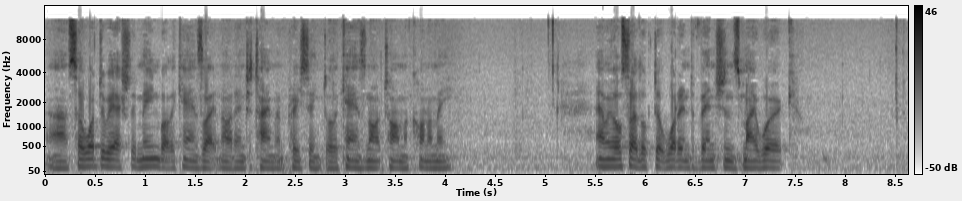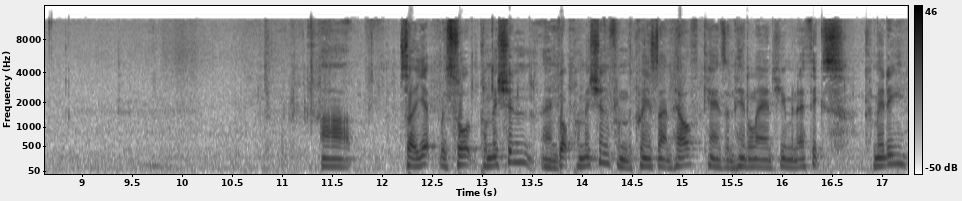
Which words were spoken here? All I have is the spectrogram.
Uh, so, what do we actually mean by the Cairns Late Night Entertainment Precinct or the Cairns Nighttime Economy? And we also looked at what interventions may work. Uh, so, yep, we sought permission and got permission from the Queensland Health, Cairns and Hinterland Human Ethics Committee,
